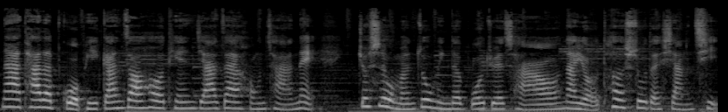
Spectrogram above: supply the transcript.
那它的果皮干燥后添加在红茶内，就是我们著名的伯爵茶哦。那有特殊的香气。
